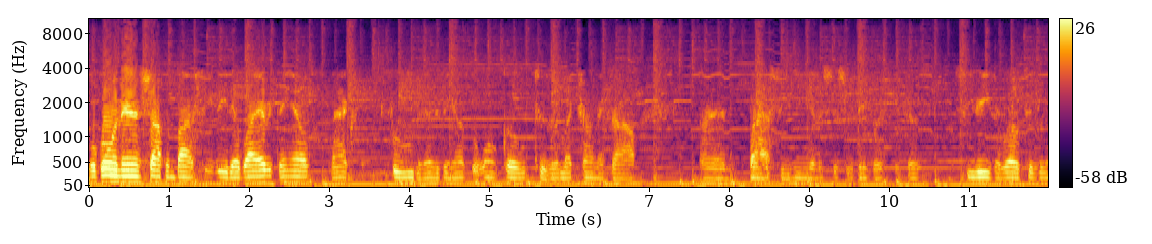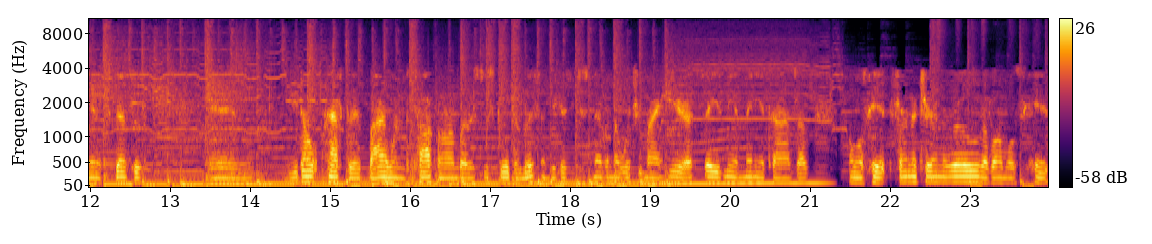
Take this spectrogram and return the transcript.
will go in there and shop and buy a CB. They'll buy everything else, snacks, food, and everything else, but won't go to the electronics aisle and buy a CB. And it's just ridiculous because CBs are relatively inexpensive and you don't have to buy one to talk on, but it's just good to listen because you just never know what you might hear. It saves me many a times. I've almost hit furniture in the road. I've almost hit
